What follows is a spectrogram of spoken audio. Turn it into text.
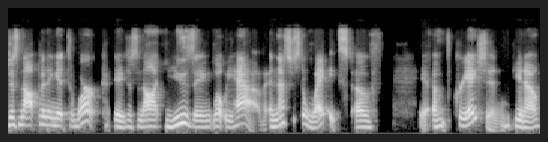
just not putting it to work. It's just not using what we have. And that's just a waste of of creation you know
